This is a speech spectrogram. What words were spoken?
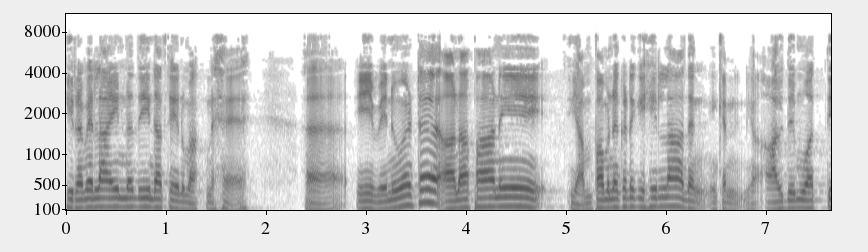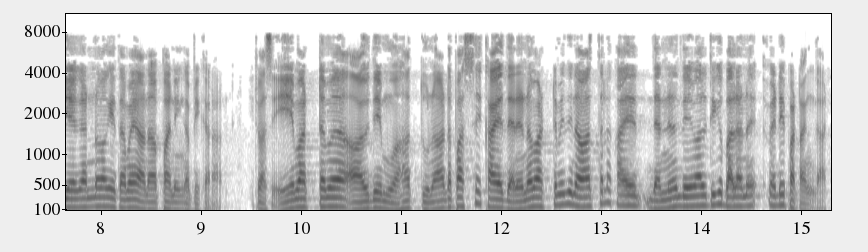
හිර වෙලා ඉන්න දින තේරුමක් නැහැ. ඒ වෙනුවට ආනාපානයේ යම් පමණකට ගිහිල්ලා දැන් ඒ කියන්නේ ආයුධෙ මුවත්තිය ගන්නවා වගේ තමයි ආනාපානෙන් අපි කරන්නේ. ඊට පස්සේ ඒ මට්ටම ආයුධෙ මුවහත් වුණාට පස්සේ කය දැනෙන මට්ටමේදී නවත්තලා කය දැනෙන දේවල් ටික බලන වැඩේ පටන් ගන්න.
